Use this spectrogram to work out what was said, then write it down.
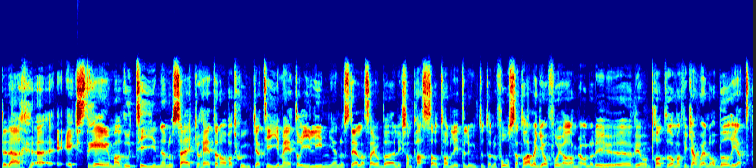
det där eh, extrema rutinen och säkerheten av att sjunka 10 meter i linjen och ställa sig och börja liksom passa och ta det lite lugnt utan då fortsätter alla gå för att göra mål. Och det är ju, eh, vi har pratat om att vi kanske ändå har börjat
